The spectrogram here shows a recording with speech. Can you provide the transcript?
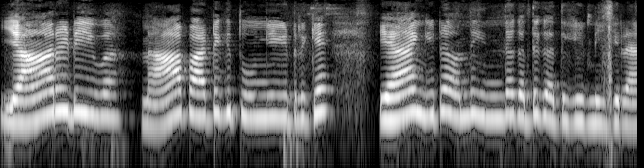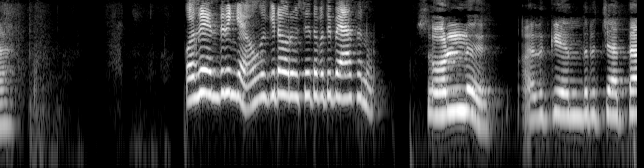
யாருடி இவ? நான் பாட்டுக்கு தூங்கிக்கிட்டு இருக்கேன். என்கிட்ட வந்து இந்த கத்து கத்திக்கிட்டு நிக்கிற? கொஞ்சம் எந்திரிங்க. உங்ககிட்ட ஒரு விஷயத்தை பத்தி பேசணும். சொல்லு. அதுக்கு எந்திரிச்சாத்தா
